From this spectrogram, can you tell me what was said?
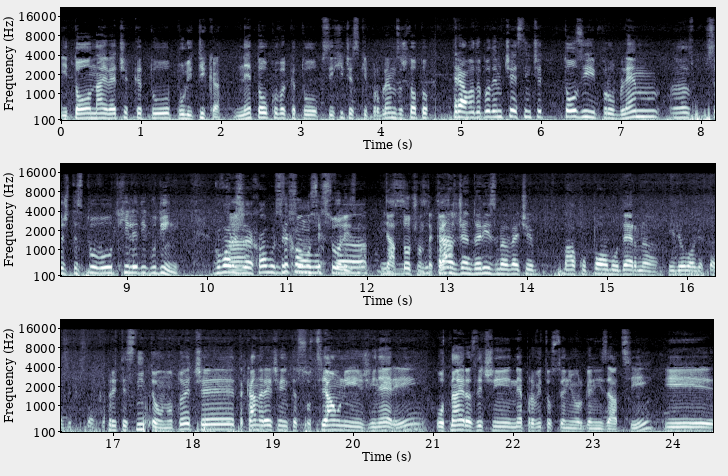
И то най-вече като политика, не толкова като психически проблем, защото трябва да бъдем честни, че този проблем а, съществува от хиляди години. Говориш а, за хомосексуализма. За хомосексуализма. Да, точно за така. Трансджендаризма вече малко по-модерна идеология в тази посока. Притеснителното е, че така наречените социални инженери от най-различни неправителствени организации и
